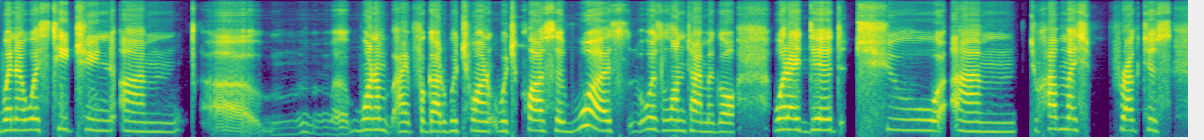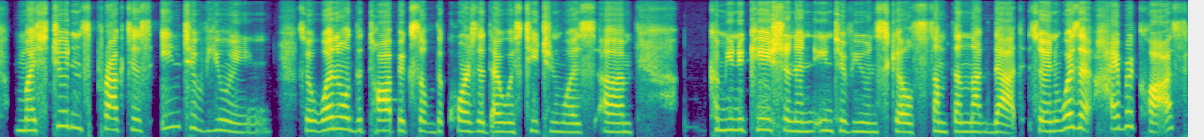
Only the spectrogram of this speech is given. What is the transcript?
when I was teaching um, uh, one of I forgot which one which class it was it was a long time ago. What I did to um, to have my practice my students practice interviewing. So one of the topics of the course that I was teaching was um, communication and interviewing skills something like that. So it was a hybrid class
